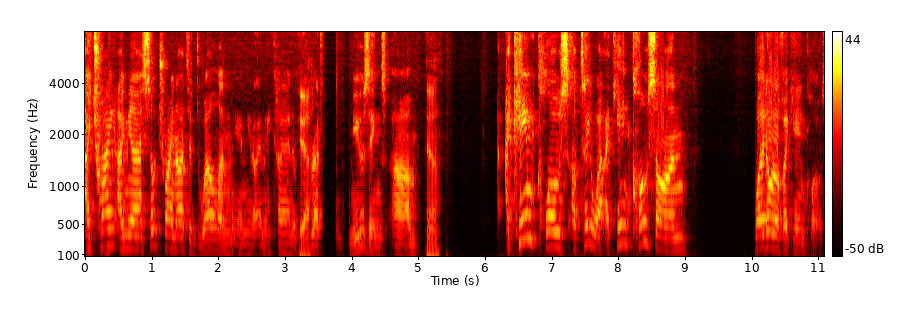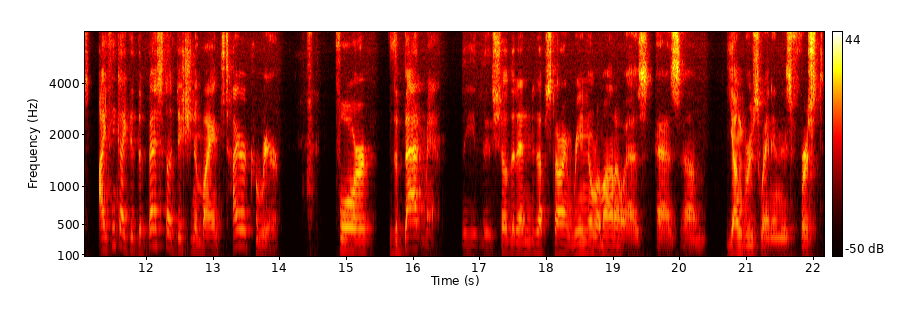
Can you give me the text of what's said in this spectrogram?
I try. I mean, I so try not to dwell on in you know any kind of Yeah. regretful musings. Um, Yeah. I came close. I'll tell you what. I came close on. Well, I don't know if I came close. I think I did the best audition of my entire career for the Batman, the the show that ended up starring Rino Romano as as um, young Bruce Wayne in his first,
